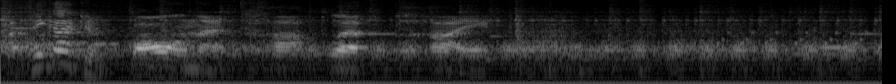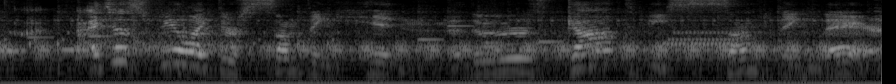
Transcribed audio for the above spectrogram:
I think I can fall on that top left pipe. I- just feel like there's something hidden. There- There's got to be something there.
